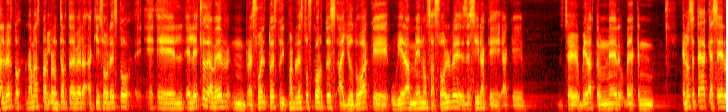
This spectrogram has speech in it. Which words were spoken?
Alberto, nada más para preguntarte, a ver, aquí sobre esto, eh, el, el, hecho de haber resuelto esto y por ejemplo estos cortes ayudó a que hubiera menos asolve, es decir, a que, a que se hubiera tener, vaya, que, que no se tenga que hacer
